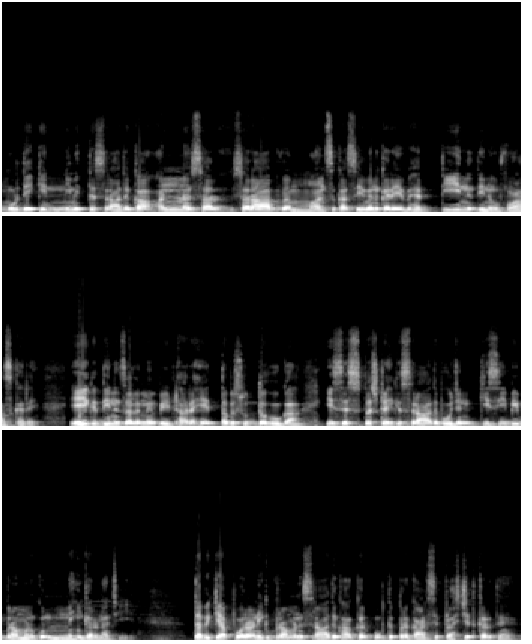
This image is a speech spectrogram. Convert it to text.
मुर्दे के निमित्त श्राद्ध का अन्न, सर, शराब व मांस का सेवन करे, वह तीन दिन उपवास करे। एक दिन जल में बैठा रहे, तब शुद्ध होगा। इससे स्पष्ट है कि श्राद्ध भोजन किसी भी ब्राह्मण को नहीं करना चाहिए। तब क्या पौराणिक ब्राह्मण श्राद्ध खाकर उक्त प्रकार से प्राश्चित करते हैं?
